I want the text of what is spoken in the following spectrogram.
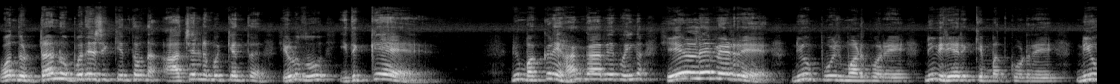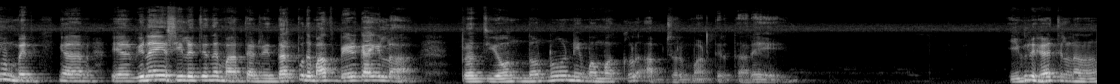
ಒಂದು ಟನ್ ಉಪದೇಶಕ್ಕಿಂತ ಒಂದು ಆಚರಣೆ ಮುಖ್ಯ ಅಂತ ಹೇಳೋದು ಇದಕ್ಕೆ. ನೀವು ಮಕ್ಕಳಿಗೆ ಹಂಗಾಗಬೇಕು, ಹಿಂಗೆ ಹೇಳಲೇಬೇಡ್ರಿ. ನೀವು ಪೂಜೆ ಮಾಡ್ಕೋರಿ, ನೀವು ಹಿರಿಯರಿಗೆ ಕಿಮ್ಮತ್ತು ಕೊಡ್ರಿ, ನೀವು ವಿನಯಶೀಲತೆಯಿಂದ ಮಾತಾಡ್ರಿ. ದರ್ಪದ ಮಾತು ಬೇಕಾಗಿಲ್ಲ. ಪ್ರತಿಯೊಂದನ್ನು ನಿಮ್ಮ ಮಕ್ಕಳು ಅಬ್ಸರ್ವ್ ಮಾಡ್ತಿರ್ತಾರೆ. ಈಗಲೂ ಹೇಳ್ತಿಲ್ಲ ನಾನು,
